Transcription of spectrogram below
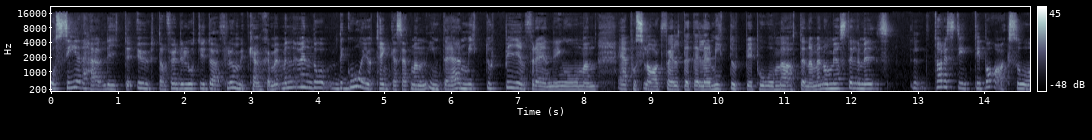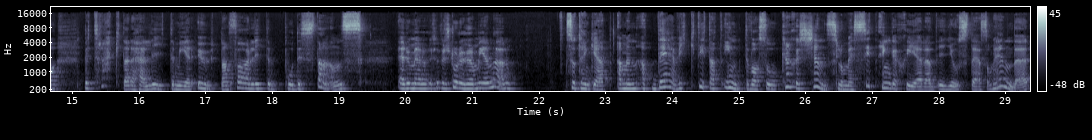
och se det här lite utanför. Det låter ju döflummigt kanske men, men ändå, det går ju att tänka sig att man inte är mitt uppe i en förändring och man är på slagfältet eller mitt uppe på mötena. Men om jag ställer mig tar ett steg tillbaks och betraktar det här lite mer utanför, lite på distans. Är du med? Förstår du hur jag menar? så tänker jag att, ja, men, att det är viktigt att inte vara så kanske känslomässigt engagerad i just det som händer.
